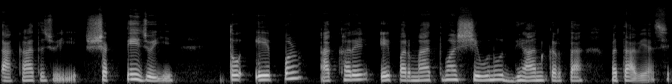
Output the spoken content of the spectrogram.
તાકાત જોઈએ શક્તિ જોઈએ. તો એ પણ આખરે એ પરમાત્મા શિવનું ધ્યાન કરતા બતાવ્યા છે.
